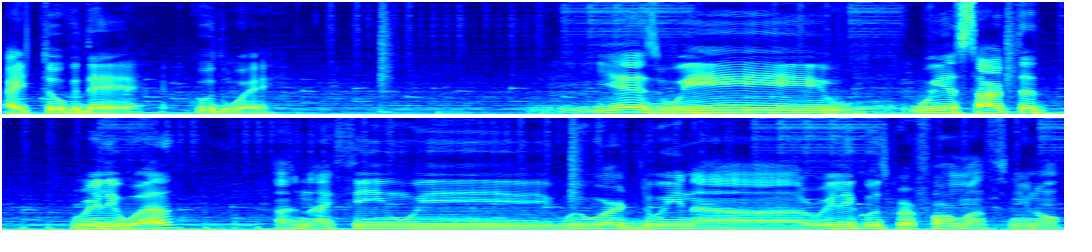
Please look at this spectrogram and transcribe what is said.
I took the good way. Yes, we, we started really well and I think we, we were doing a really good performance, you know.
